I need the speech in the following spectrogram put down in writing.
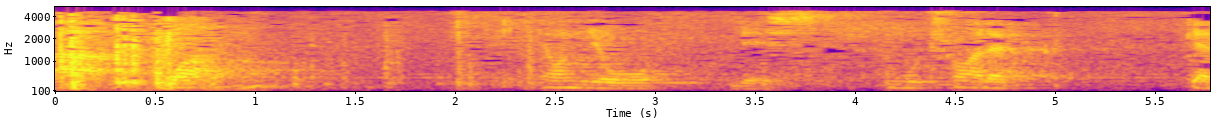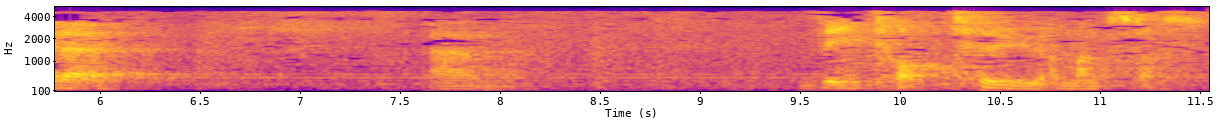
uh, one on your list, and we'll try to get a um, the top two amongst us.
